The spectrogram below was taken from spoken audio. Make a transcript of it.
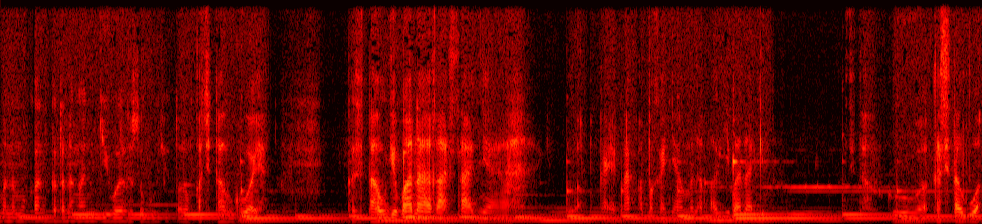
menemukan ketenangan jiwa yang sesungguhnya tolong kasih tahu gua ya. Kasih tahu gimana rasanya. Apakah nyaman? Apa gimana gitu? Kasih tahu gua kasih tahu gua.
